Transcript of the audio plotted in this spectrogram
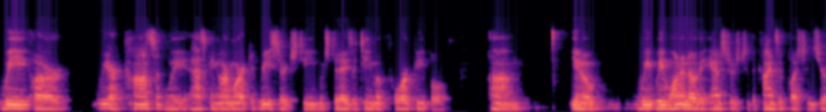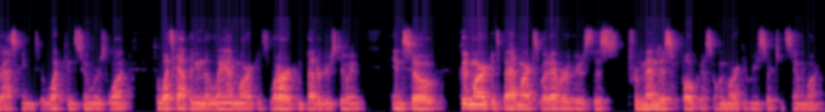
we are we are constantly asking our market research team, which today is a team of four people, um, you know, we, we want to know the answers to the kinds of questions you're asking to what consumers want, to what's happening in the land markets, what are our competitors doing. And so good markets, bad markets, whatever, there's this tremendous focus on market research at Stanley Martin.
